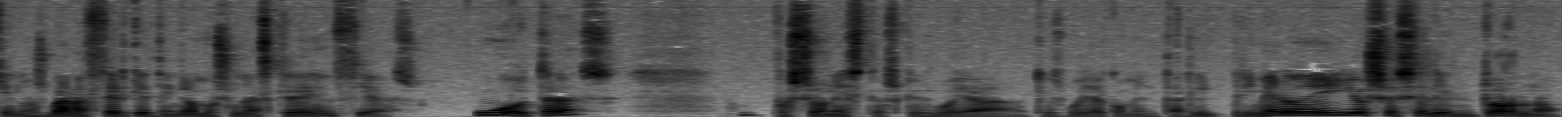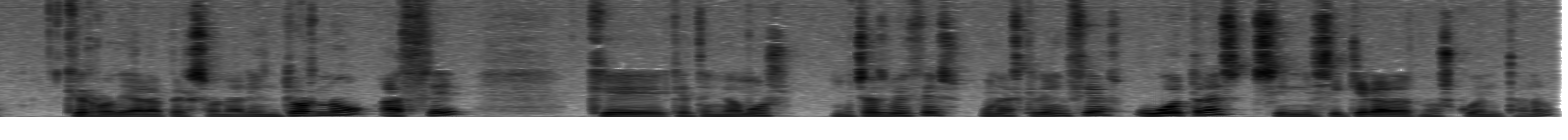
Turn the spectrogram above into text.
que nos van a hacer que tengamos unas creencias u otras, pues son estos que os voy a, que os voy a comentar. El primero de ellos es el entorno que rodea a la persona. El entorno hace que, que tengamos muchas veces unas creencias u otras sin ni siquiera darnos cuenta, ¿no?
